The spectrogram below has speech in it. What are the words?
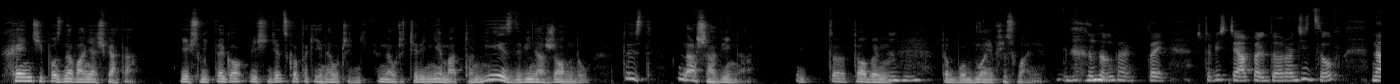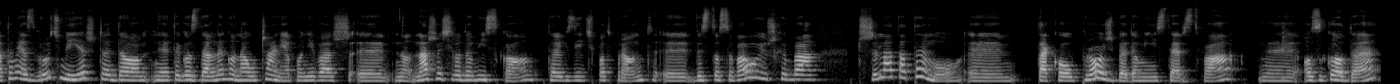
chęci poznawania świata. Jeśli, tego, jeśli dziecko takich nauczy, nauczycieli nie ma, to nie jest wina rządu, to jest nasza wina. I to, to, bym, mhm. to byłoby moje przesłanie. No tak, tutaj rzeczywiście apel do rodziców. Natomiast wróćmy jeszcze do e, tego zdalnego nauczania, ponieważ e, no, nasze środowisko telewizji Idź Pod Prąd e, wystosowało już chyba trzy lata temu taką prośbę do ministerstwa o zgodę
